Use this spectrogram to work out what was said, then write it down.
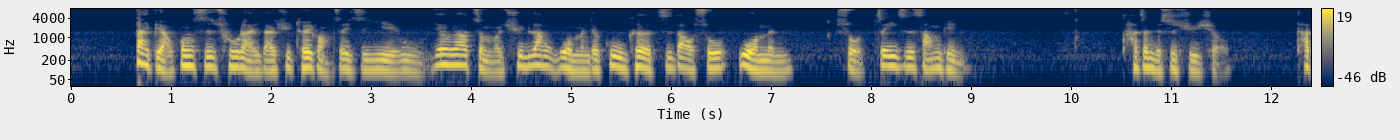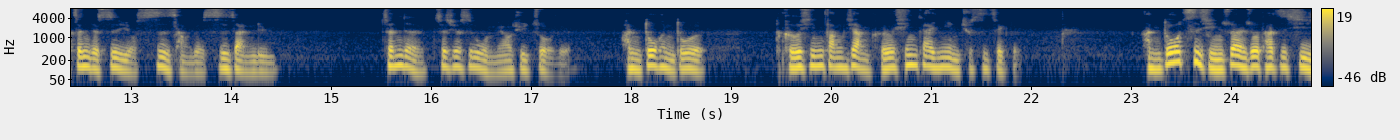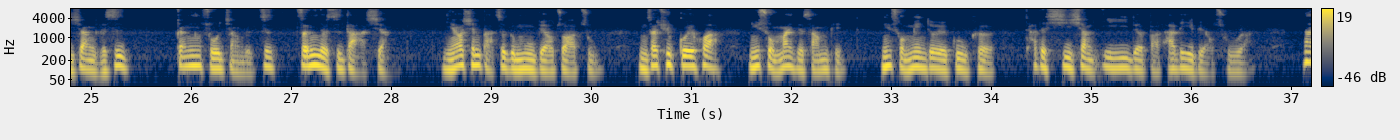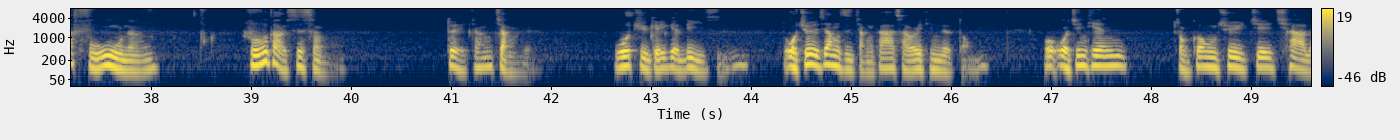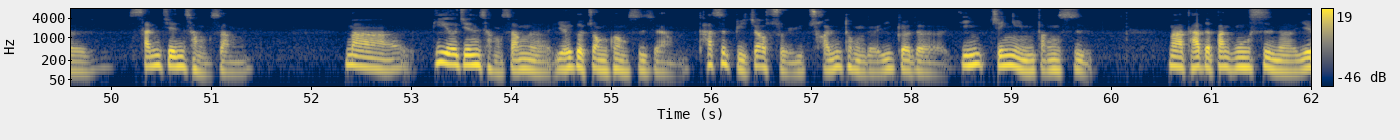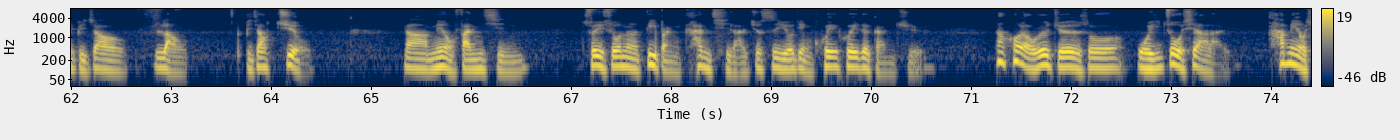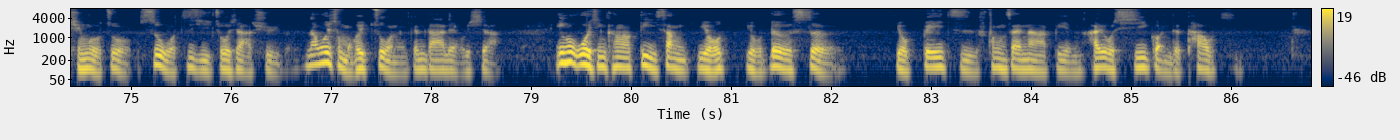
代表公司出来来去推广这支业务，又要怎么去让我们的顾客知道说，我们所这一支商品。它真的是需求，它真的是有市场的市占率，真的，这就是我们要去做的很多很多的核心方向、核心概念就是这个。很多事情虽然说它是细项，可是刚刚所讲的这真的是大项。你要先把这个目标抓住，你再去规划你所卖的商品，你所面对的顾客，它的细项一一的把它列表出来。那服务呢？服务到底是什么？对，刚讲的，我举个一个例子，我觉得这样子讲大家才会听得懂。我我今天总共去接洽了三间厂商，那第二间厂商呢，有一个状况是这样，它是比较属于传统的一个的经经营方式，那它的办公室呢也比较老，比较旧，那没有翻新，所以说呢，地板看起来就是有点灰灰的感觉。那后来我就觉得说，我一坐下来，他没有请我坐，是我自己坐下去的。那为什么会坐呢？跟大家聊一下，因为我已经看到地上有有垃圾，有杯子放在那边，还有吸管的套子。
